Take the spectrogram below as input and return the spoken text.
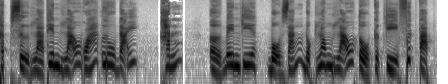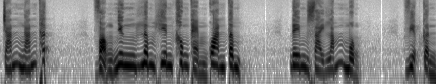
Thật sự là thiên lão quá ưu đãi. Hắn, ở bên kia, bộ dáng độc long lão tổ cực kỳ phức tạp chán ngán thất. Vọng nhưng Lâm Hiên không thèm quan tâm. Đêm dài lắm mộng. Việc cần.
